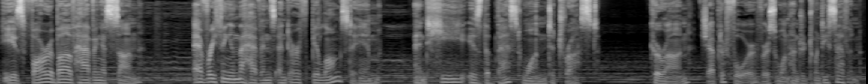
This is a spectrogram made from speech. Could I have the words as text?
He is far above having a son. Everything in the heavens and earth belongs to him, and he is the best one to trust. Quran chapter 4 verse 127.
